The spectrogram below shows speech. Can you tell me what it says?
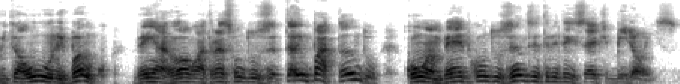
Itaú Unibanco, vem logo atrás com 200, está empatando com a Ambev com 237 bilhões.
